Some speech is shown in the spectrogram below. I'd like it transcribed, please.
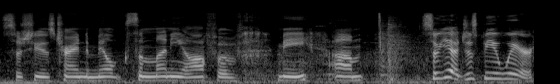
so she was trying to milk some money off of me. Um, so yeah, just be aware.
